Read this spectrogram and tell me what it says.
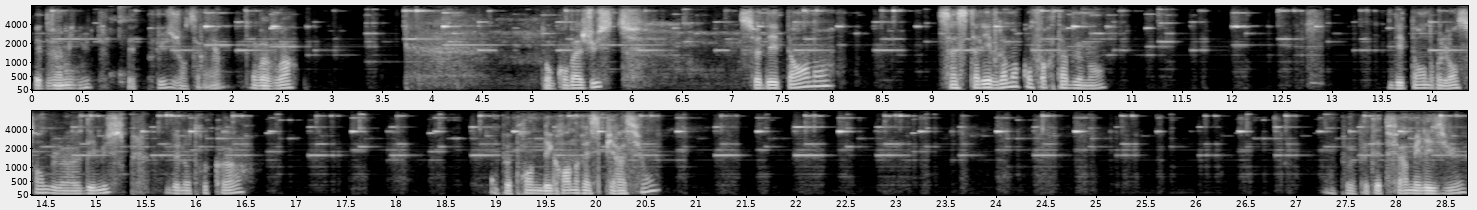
peut-être 20 minutes, peut-être plus, j'en sais rien. On va voir. Donc on va juste se détendre, s'installer vraiment confortablement, détendre l'ensemble des muscles de notre corps. On peut prendre des grandes respirations. On peut peut-être fermer les yeux.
